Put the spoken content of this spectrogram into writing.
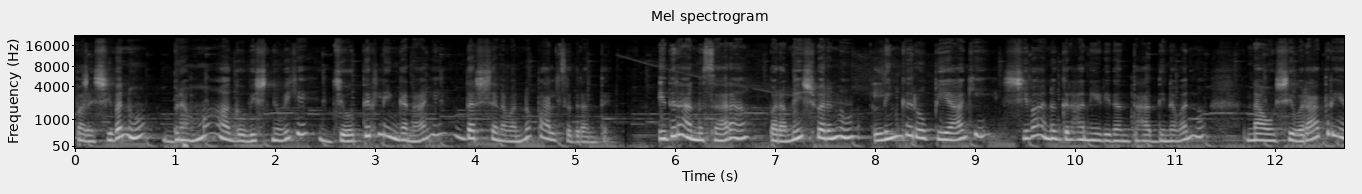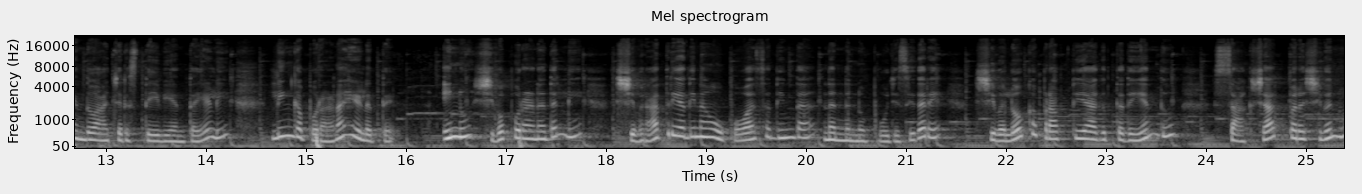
ಪರಶಿವನು ಬ್ರಹ್ಮ ಹಾಗೂ ವಿಷ್ಣುವಿಗೆ ಜ್ಯೋತಿರ್ಲಿಂಗನಾಗಿ ದರ್ಶನವನ್ನು ಪಾಲಿಸಿದ್ರಂತೆ. ಇದರ ಅನುಸಾರ ಪರಮೇಶ್ವರನು ಲಿಂಗರೂಪಿಯಾಗಿ ಶಿವ ಅನುಗ್ರಹ ನೀಡಿದಂತಹ ದಿನವನ್ನು ನಾವು ಶಿವರಾತ್ರಿ ಎಂದು ಆಚರಿಸ್ತೇವೆ ಅಂತ ಹೇಳಿ ಲಿಂಗ ಪುರಾಣ ಹೇಳುತ್ತೆ. ಇನ್ನು ಶಿವಪುರಾಣದಲ್ಲಿ ಶಿವರಾತ್ರಿಯ ದಿನ ಉಪವಾಸದಿಂದ ನನ್ನನ್ನು ಪೂಜಿಸಿದರೆ ಶಿವಲೋಕ ಪ್ರಾಪ್ತಿಯಾಗುತ್ತದೆ ಎಂದು ಸಾಕ್ಷಾತ್ ಪರಶಿವನು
